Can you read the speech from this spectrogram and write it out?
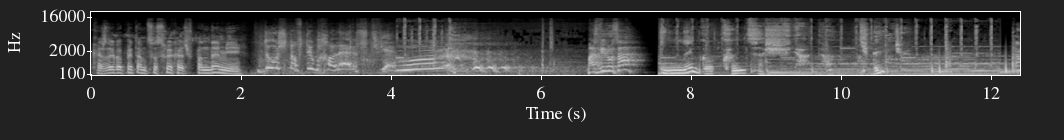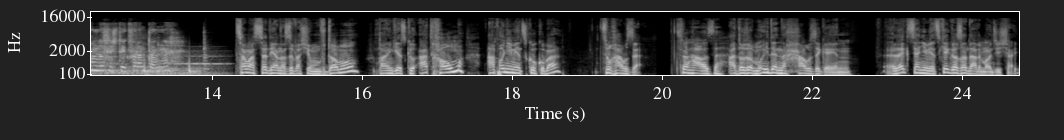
Każdego pytam, co słychać w pandemii. Duszno w tym cholerstwie. Masz wirusa? Innego końca świata nie będzie. Mam dosyć tej kwarantanny. Cała seria nazywa się W domu, po angielsku At Home, a po niemiecku, Kuba? Zu Hause. Zuhause. A do domu idę na Hause gehen. Lekcja niemieckiego za darmo dzisiaj.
